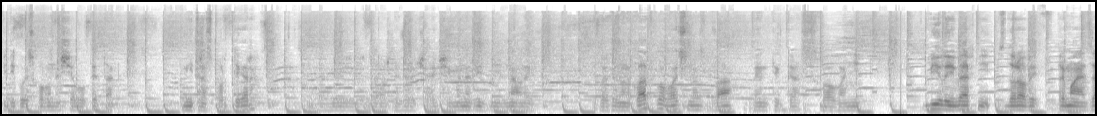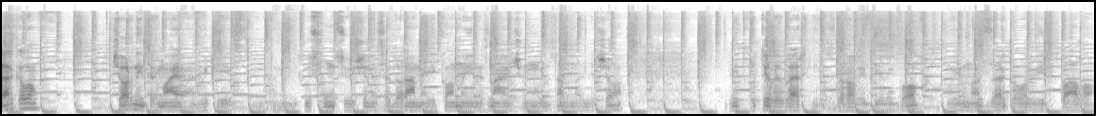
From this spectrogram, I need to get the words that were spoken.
під якою сховані ще болти. Так, мій транспортир. Е, Завжди виручаючи мене від'єднали декоративну накладку. Ось у нас два винтика сховані. Білий верхній здоровий тримає дзеркало. Чорний тримає якийсь, якусь функцію, ще несе до рами віконної, не знаю чому він там для чого. Відкрутили верхній здоровий білий болт, і у нас дзеркало відпало.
